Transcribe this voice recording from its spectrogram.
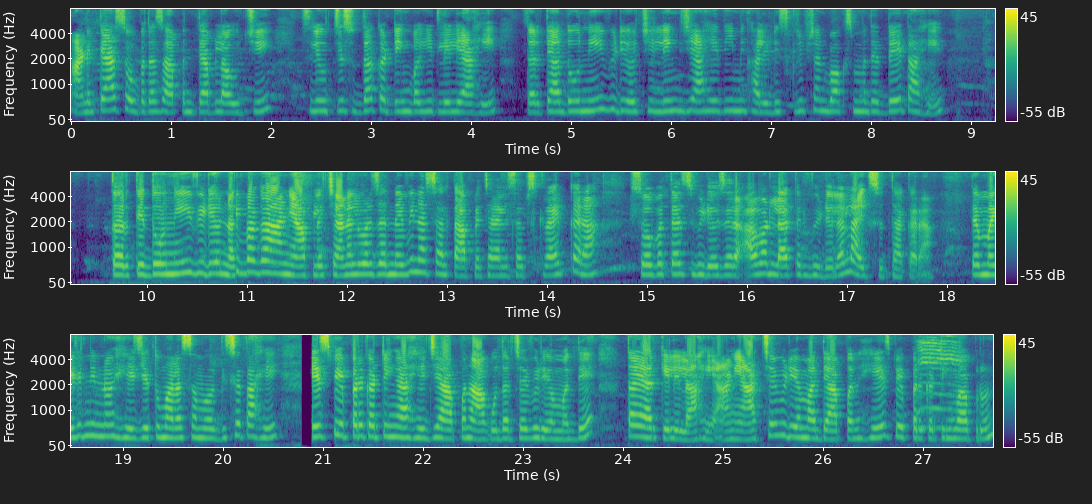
आणि त्यासोबतच आपण त्या ब्लाऊजची स्लीवची सुद्धा कटिंग बघितलेली आहे. तर त्या दोन्ही व्हिडिओची लिंक जी आहे ती मी खाली डिस्क्रिप्शन बॉक्समध्ये देत आहे. तर ते दोन्ही व्हिडिओ नक्की बघा आणि आपल्या चॅनलवर जर नवीन असाल तर आपल्या चॅनल सबस्क्राईब करा. सोबतच व्हिडिओ जर आवडला तर व्हिडिओला लाईकसुद्धा करा. तर मैत्रिणींनो हे जे तुम्हाला समोर दिसत आहे हेच पेपर कटिंग आहे जे आपण अगोदरच्या व्हिडिओमध्ये तयार केलेलं आहे. आणि आजच्या व्हिडिओमध्ये आपण हेच पेपर कटिंग वापरून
